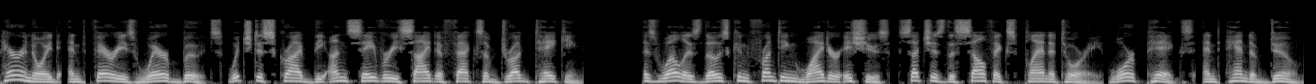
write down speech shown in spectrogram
Paranoid and Fairies Wear Boots which described the unsavory side effects of drug taking as well as those confronting wider issues, such as the self-explanatory War Pigs and Hand of Doom.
